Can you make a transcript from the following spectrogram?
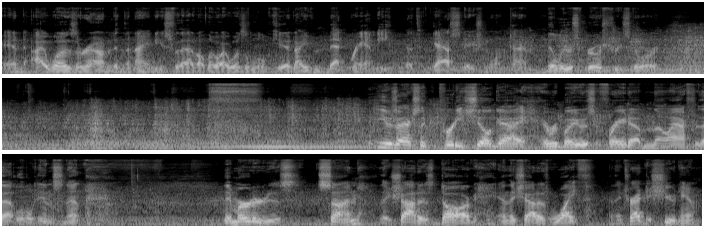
and I was around in the '90s for that. Although I was a little kid, I even met Randy at the gas station one time, Miller's grocery store. He was actually a pretty chill guy. Everybody was afraid of him, though, after that little incident. They murdered his son, they shot his dog, and they shot his wife, and they tried to shoot him.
